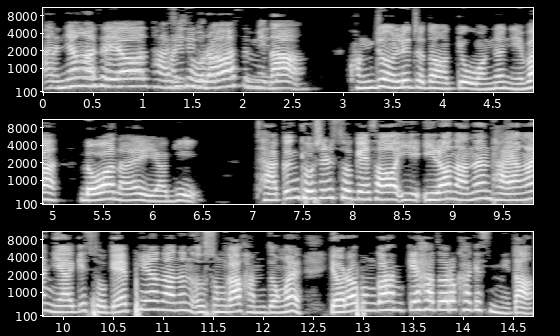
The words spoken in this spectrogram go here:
안녕하세요. 다시 돌아왔습니다. 광주올리초등학교 5학년 2반 너와 나의 이야기 작은 교실 속에서 이- 일어나는 다양한 이야기 속에 피어나는 웃음과 감동을 여러분과 함께 하도록 하겠습니다.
